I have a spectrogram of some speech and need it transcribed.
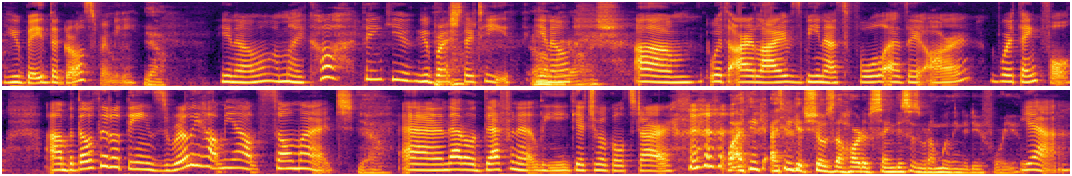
you bathe the girls for me. Yeah. You know, I'm like, oh, thank you. You brush their teeth. You Oh my know, gosh. um, with our lives being as full as they are, we're thankful. Um, but those little things really help me out so much. Yeah. And that'll definitely get you a gold star. Well, I think I think it shows the heart of saying this is what I'm willing to do for you. yeah.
